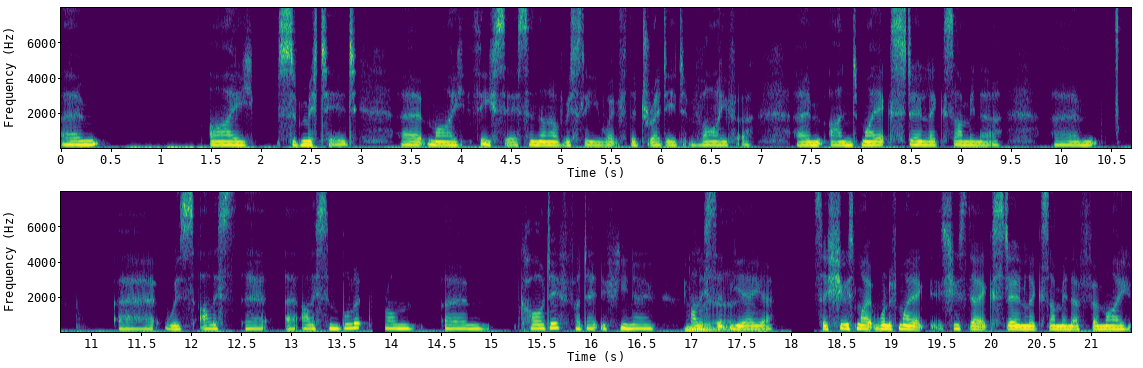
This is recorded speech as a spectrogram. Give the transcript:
um, I submitted uh, my thesis, and then obviously you wait for the dreaded viva. Um, and my external examiner um, uh, was Alice uh, uh, Alison Bullock from um, Cardiff. I don't know if you know Alison. Yeah, yeah. yeah. So she was my one of my she was the external examiner for my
